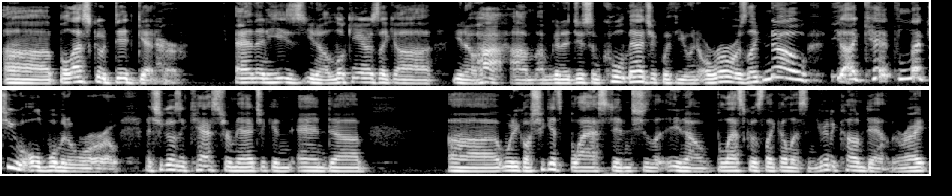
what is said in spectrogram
Uh Belasco did get her. And then he's, you know, looking at us like, uh, you know, ha, I'm, I'm to do some cool magic with you. And Ororo's like, no, I can't let you, old woman Ororo. And she goes and casts her magic and, and, uh, uh, what do you call? It? She gets blasted, and she's you know, Belasco's like, "Oh, listen, you're gonna calm down, all right?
